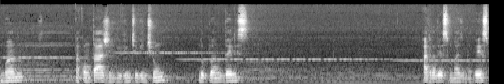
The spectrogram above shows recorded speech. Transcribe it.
humano na contagem 2021 do plano deles. Agradeço mais uma vez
